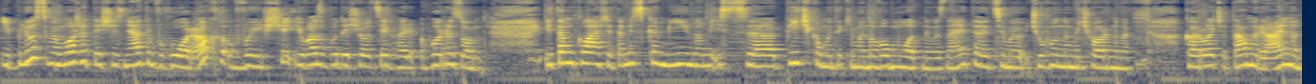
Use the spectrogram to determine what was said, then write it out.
І плюс ви можете ще зняти в горах вище, і у вас буде ще оцей горизонт. І там класно, там із каміном, із е, пічками такими новомодними, знаєте, цими чугунними чорними. Коротше, там реально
